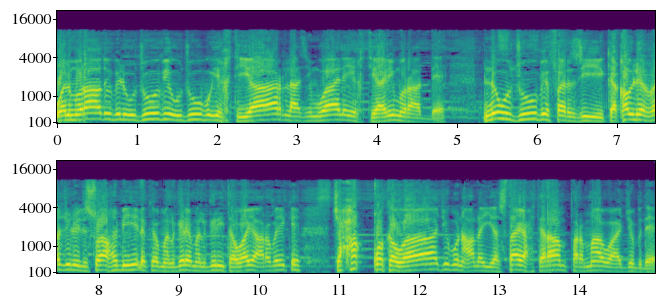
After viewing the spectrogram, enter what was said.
والمراد بالوجوب وجوب اختیار لازموالی اختیاري مراد دی نه وجوب فرضي که قول الرجل لصاحبه لکه ملګری ملګری ته وایي عربۍ کې چې حقک واجب علی ستا احترام پر ما واجب دی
